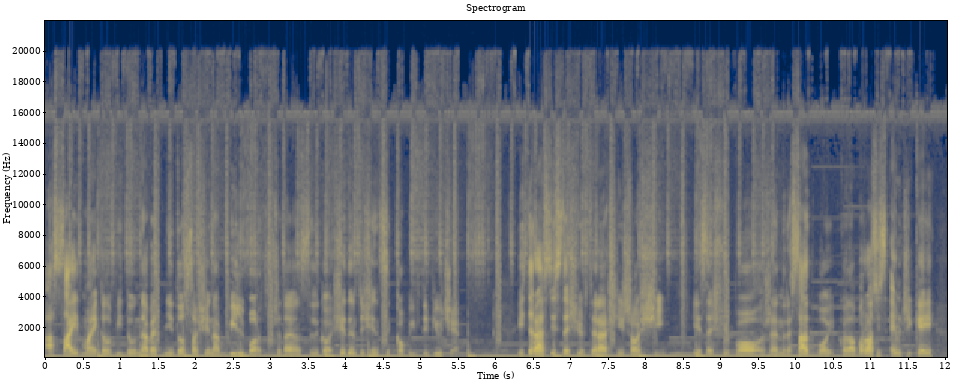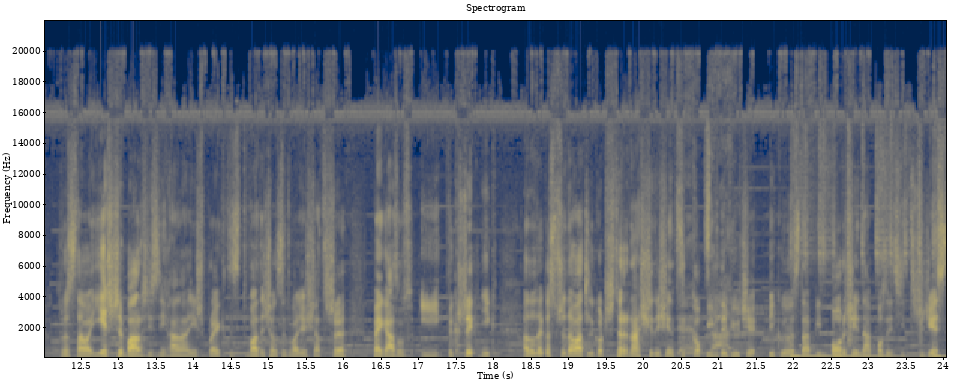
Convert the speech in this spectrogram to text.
a Saint Michael V2 nawet nie dostał się na Billboard, sprzedając tylko 7000 kopii w debiucie. I teraz jesteśmy w teraźniejszości. Jesteśmy po genre Sadboy, kolaboracji z MGK, która została jeszcze bardziej zniechana niż projekty z 2023, Pegasus i Wykrzyknik, a do tego sprzedała tylko 14 tysięcy kopii w debiucie, pikując na Billboardzie na pozycji 30.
